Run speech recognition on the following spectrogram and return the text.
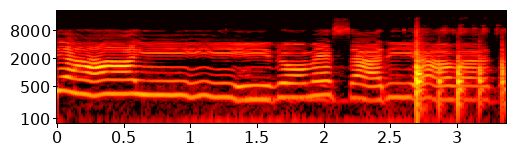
जाई रो में सारी आवाज़।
